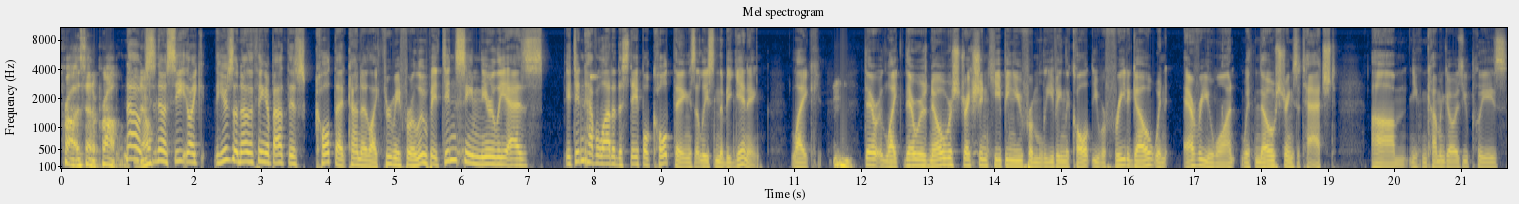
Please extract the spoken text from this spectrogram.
pro- set of problems. no, you know? no. See, like here's another thing about this cult that kind of like threw me for a loop. It didn't seem nearly as it didn't have a lot of the staple cult things, at least in the beginning. Like there, like there was no restriction keeping you from leaving the cult. You were free to go whenever you want, with no strings attached. Um, you can come and go as you please.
